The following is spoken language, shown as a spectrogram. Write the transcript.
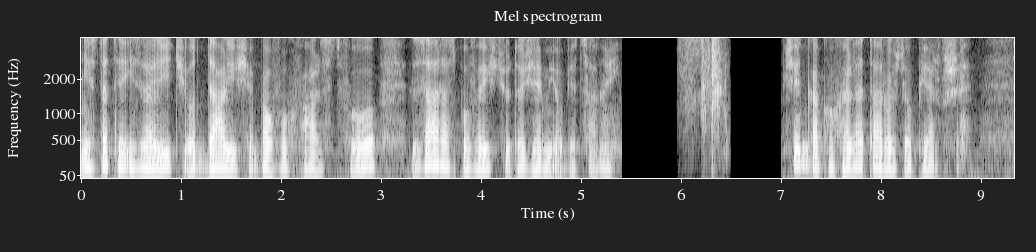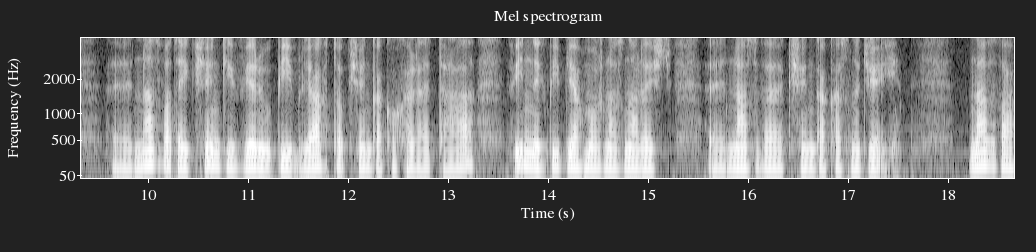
Niestety Izraelici oddali się bałwochwalstwu zaraz po wejściu do ziemi obiecanej. Księga Kocheleta, rozdział pierwszy. E, nazwa tej księgi w wielu Bibliach to Księga Kocheleta, w innych Bibliach można znaleźć e, nazwę Księga Kaznodziei. Nazwa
